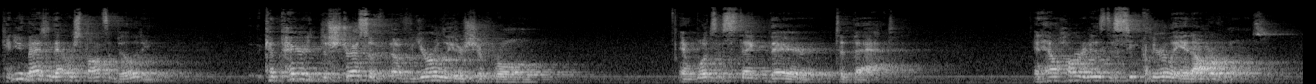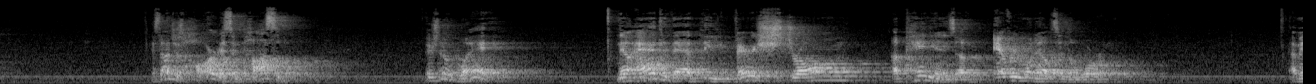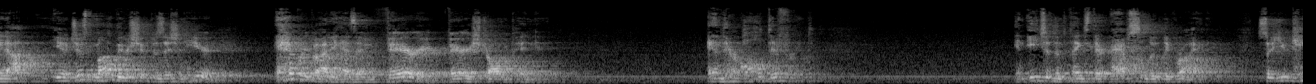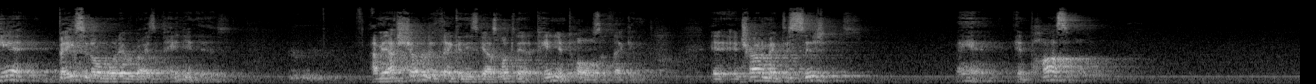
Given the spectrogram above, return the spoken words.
Can you imagine that responsibility? Compare the stress of, of your leadership role and what's at stake there to that and how hard it is to see clearly in our roles. It's not just hard, it's impossible. There's no way. Now, add to that the very strong opinions of everyone else in the world. I mean, I, you know, just my leadership position here, everybody has a very, very strong opinion. And they're all different. And each of them thinks they're absolutely right. So you can't base it on what everybody's opinion is. I mean, I shudder to think of these guys looking at opinion polls and thinking, and, and trying to make decisions. Man, impossible.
